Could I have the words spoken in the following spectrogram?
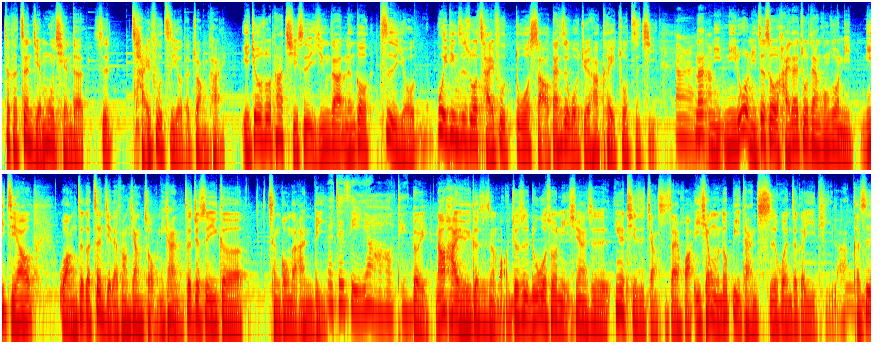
这个郑姐目前的是财富自由的状态。也就是说，他其实已经在能够自由，不一定是说财富多少，但是我觉得他可以做自己。当然，那你你如果你这时候还在做这样工作，你你只要往这个正解的方向走，你看这就是一个成功的案例。对，这集一定要好好听。对，然后还有一个是什么？就是如果说你现在是因为其实讲实在话，以前我们都避谈失婚这个议题啦，可是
